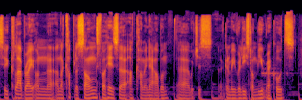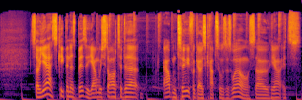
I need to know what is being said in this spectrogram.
to collaborate on uh, on a couple of songs for his uh, upcoming album, uh, which is going to be released on Mute Records. So yeah, it's keeping us busy, and we started uh, album two for Ghost Capsules as well. So yeah, it's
